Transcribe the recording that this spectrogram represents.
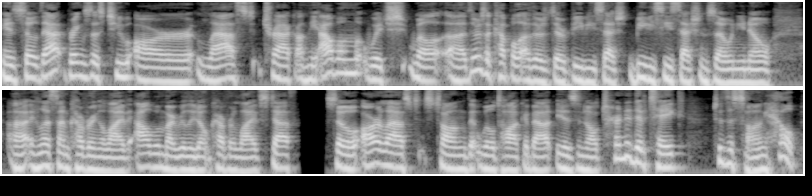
And so that brings us to our last track on the album, which, well, uh, there's a couple others. There are BBC, ses- BBC sessions, though, and you know, uh, unless I'm covering a live album, I really don't cover live stuff. So our last song that we'll talk about is an alternative take to the song Help.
